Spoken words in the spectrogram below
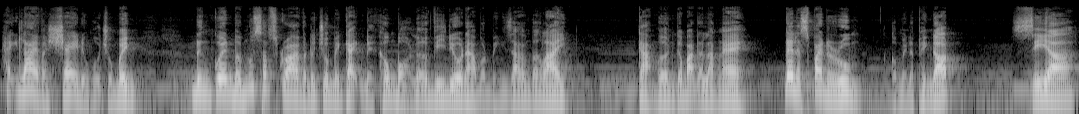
hãy like và share để ủng hộ chúng mình. Đừng quên bấm nút subscribe và nút chuông bên cạnh để không bỏ lỡ video nào bọn mình ra trong tương lai. Cảm ơn các bạn đã lắng nghe. Đây là Spider Room, còn mình là Pink Dot. See ya!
